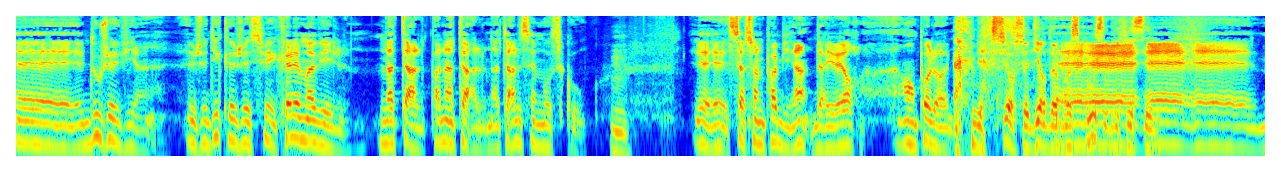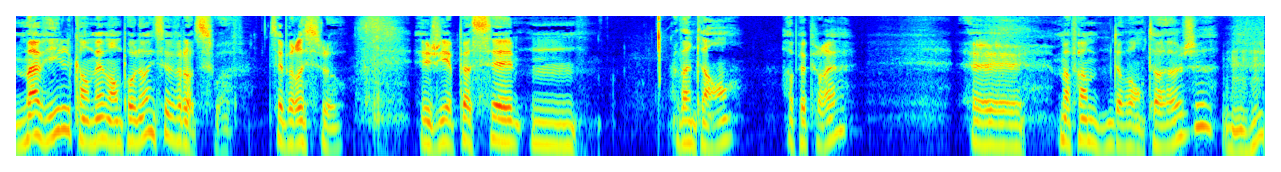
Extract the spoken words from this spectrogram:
euh, d'où je viens. Je dis que je suis quelle est ma ville? Natale, pas natale. Natale c'est Moscou. Mhm. Et ça sonne pas bien d'ailleurs en Pologne. Bien sûr, se dire de Moscou, c'est difficile. ma ville, quand même, en Pologne, c'est Wrocław. C'est Breslau. Et j'y ai passé hmm, 20 ans, à peu près. Ma femme davantage. Mhm.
